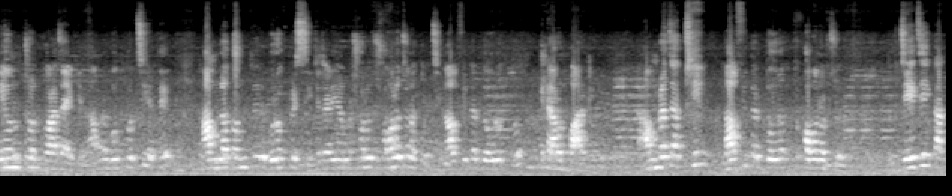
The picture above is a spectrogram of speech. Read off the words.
নিয়ন্ত্রণ করা যায় কিনা। আমরা বোধ করছি এতে আমলাতন্ত্রের ব্যুরোক্রেসি, যেটা নিয়ে আমরা সমালোচনা করছি, লাল ফিতার দৌরত্ব এটা আরও বাড়বে। আমরা চাচ্ছি লাল ফিতার দৌরত্ব কমানোর জন্য। যে যে কাজ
